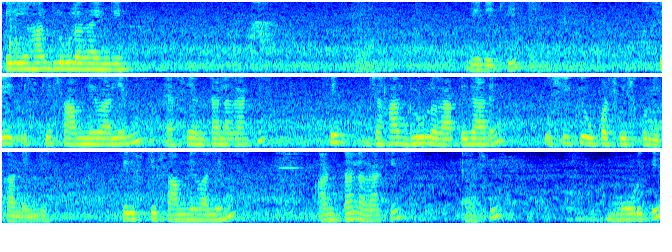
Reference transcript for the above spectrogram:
फिर यहाँ ग्लू लगाएँगे। ये देखिए। फिर इसके सामने वाले में ऐसे अंटा लगा के फिर जहाँ ग्लू लगाते जा रहे हैं, उसी के ऊपर से इसको निकालेंगे। फिर इसके सामने वाले में अंटा लगा के ऐसे मोड़ के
